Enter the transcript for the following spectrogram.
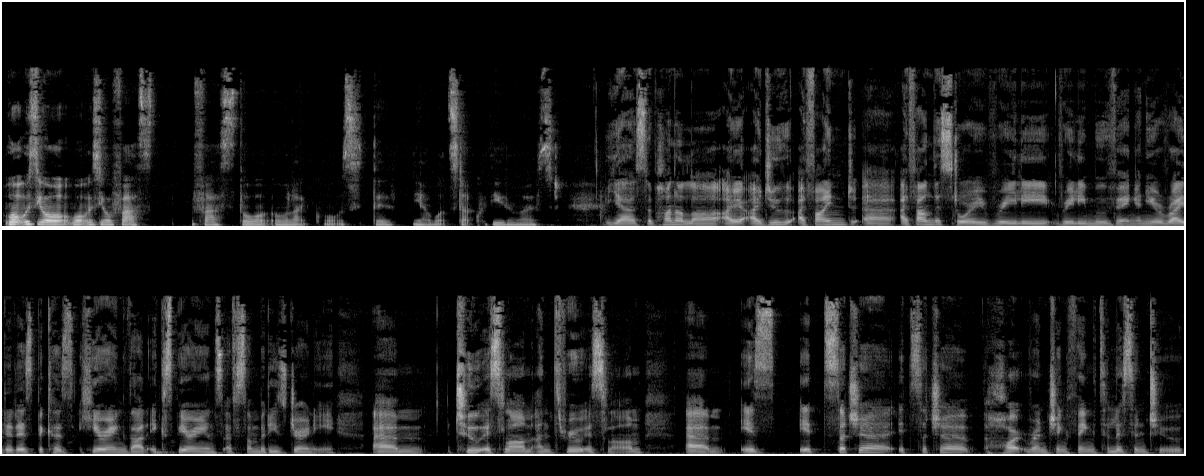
what was your what was your first first thought, or like what was the yeah what stuck with you the most? Yeah, subhanallah. I, I do I find uh, I found this story really really moving, and you're right. It is because hearing that experience of somebody's journey um, to Islam and through Islam um, is it's such a it's such a heart wrenching thing to listen to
